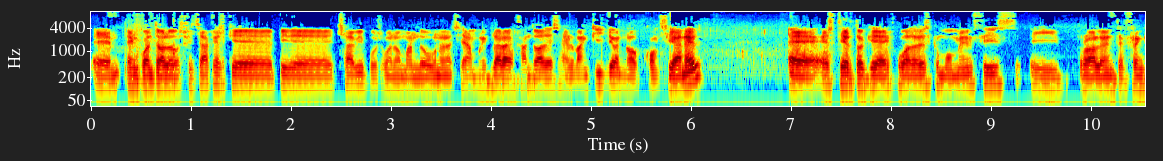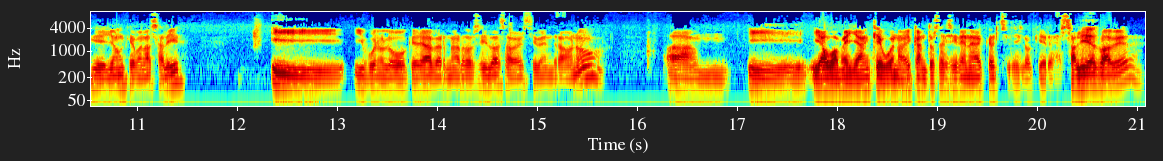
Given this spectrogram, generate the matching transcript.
Eh, en cuanto a los fichajes que pide Xavi, pues bueno, mandó una necesidad muy clara dejando a Desa en el banquillo, no confía en él, eh, es cierto que hay jugadores como Memphis y probablemente Frankie de Jong que van a salir. Y, y, bueno, luego queda Bernardo Silva a ver si vendrá o no. Y, y Aubameyang, que bueno, hay cantos de sirena que el Chelsea lo quiere. Salidas va a haber,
